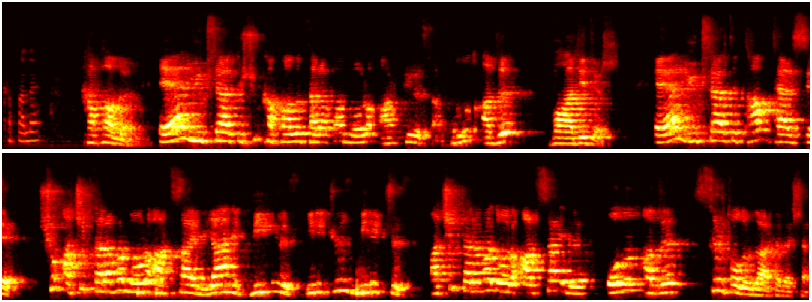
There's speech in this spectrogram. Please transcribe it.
Kapalı. Kapalı. Eğer yükselti şu kapalı tarafa doğru artıyorsa bunun adı vadidir. Eğer yükselti tam tersi şu açık tarafa doğru artsaydı yani 1100, 1200, 1300 açık tarafa doğru artsaydı onun adı sırt olurdu arkadaşlar.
